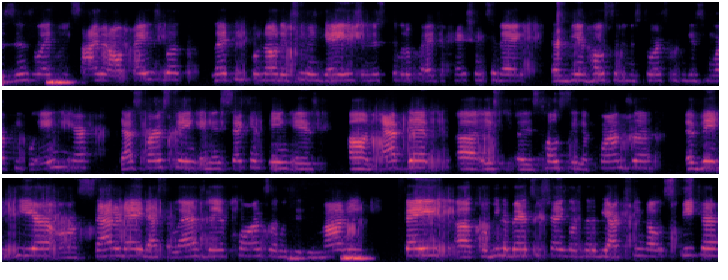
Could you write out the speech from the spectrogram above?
Zinzalate assignment on Facebook, let people know that you engaged in this political education today that's being hosted in the store so we can get some more people in here. That's first thing. And then second thing is, um, AppDev, uh, is, is hosting a Kwanzaa event here on Saturday. That's the last day of Kwanzaa, which is Imani Faith. Uh, Kobina Bantu Shango is gonna be our keynote speaker.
